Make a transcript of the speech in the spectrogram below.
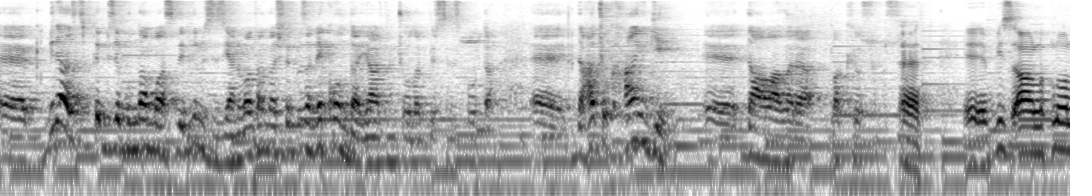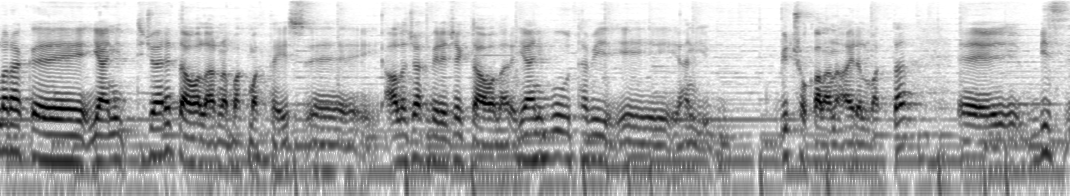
E, birazcık da bize bundan bahsedebilir misiniz? Yani vatandaşlarımıza ne konuda yardımcı olabilirsiniz burada? E, daha çok hangi e, davalara bakıyorsunuz? Evet. Ee, Biz ağırlıklı olarak e, yani ticaret davalarına bakmaktayız. E, Alacak verecek davaları. Yani bu tabii e, hani birçok alana ayrılmakta. E, Biz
